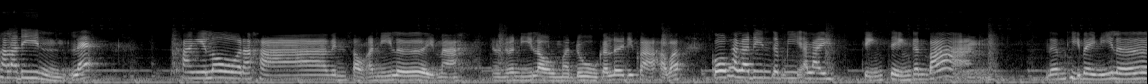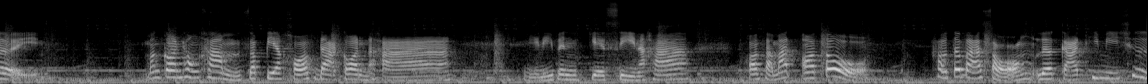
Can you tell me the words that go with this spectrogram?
พาลาดินและ คางิโร่นะคะ เป็น 2 อันนี้เลยมาเดี๋ยววันนี้เรามาดูกันเลยดีกว่าค่ะว่าโกพาลาดินจะมีอะไรเจ๋งๆกันบ้าง เริ่มที่ใบนี้เลย มังกรทองคำสเปียร์คอสดากอนนะคะนี่นี่เป็นเกรดสีนะคะ ความสามารถออโต้เคาน์เตอร์บาร์สองเลือกการ์ดที่มีชื่อ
